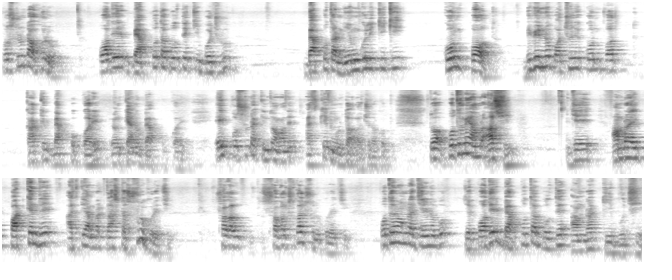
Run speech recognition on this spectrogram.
প্রশ্নটা হলো, পদের ব্যাপ্যতা বলতে কি বোঝো? ব্যাপ্যতার নিয়মগুলি কি কি? কোন পদ, বিভিন্ন বচনে কোন পদ কাকে ব্যাপক করে এবং কেন ব্যাপক করে? এই প্রশ্নটা কিন্তু আমাদের আজকে মূলত আলোচনা করব। তো প্রথমে আমরা আসি যে আমরা এই পাঠকেন্দ্রে আজকে আমরা ক্লাসটা শুরু করেছি। সকাল সকাল সকাল শুরু করেছি। প্রথমে আমরা জেনে নেব যে পদের ব্যাপ্যতা বলতে আমরা কি বুঝি?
